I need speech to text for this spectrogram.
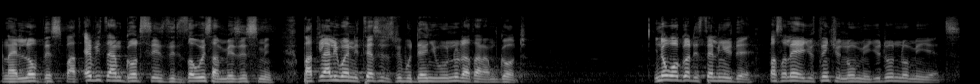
And I love this part. Every time God says this, it always amazes me. Particularly when He tells it to people, then you will know that I'm God. You know what God is telling you there? Pastor Leah, you think you know me. You don't know me yet.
